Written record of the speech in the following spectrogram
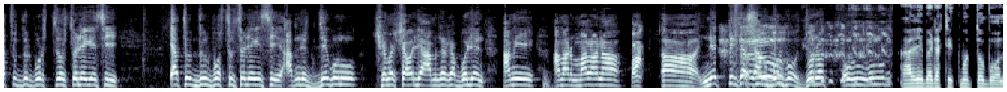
এত দূর চলে গেছি এত দূর চলে গেছি আপনার যে কোনো সমস্যা হলে আপনারা বলেন আমি আমার মালানা আহ, নেত্রীর কাছে আমি বলব জোরত আরে বেটা ঠিক মতো বল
